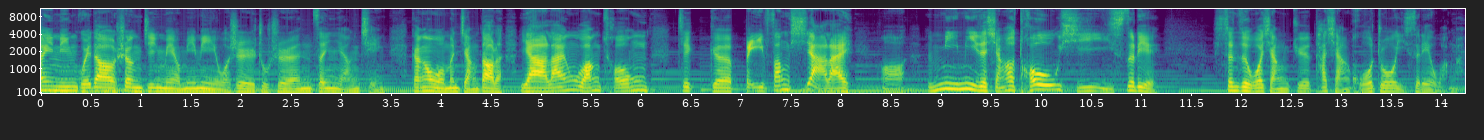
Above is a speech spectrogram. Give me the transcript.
欢迎您回到《圣经没有秘密》，我是主持人曾阳晴。刚刚我们讲到了亚兰王从这个北方下来啊，秘密的想要偷袭以色列，甚至我想觉得他想活捉以色列王啊。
